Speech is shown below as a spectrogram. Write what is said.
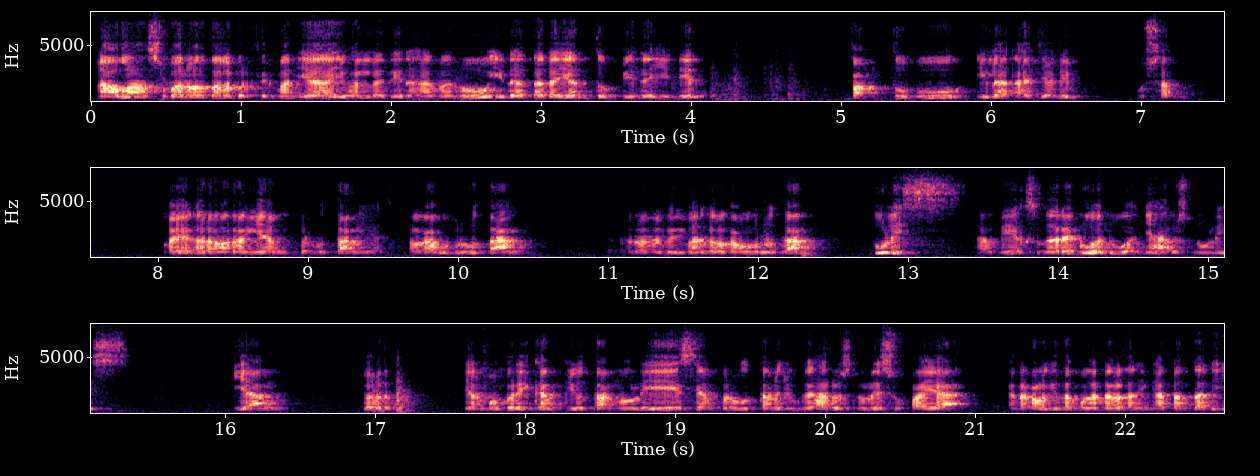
Nah Allah subhanahu wa ta'ala berfirman Ya ayuhalladzina amanu Ida tadayantum bidayinin Faktubu ila ajalib musam Kayak orang-orang yang berhutang ya. Kalau kamu berhutang Orang yang beriman kalau kamu berhutang Tulis Artinya sebenarnya dua-duanya harus nulis Yang ber yang memberikan piutang nulis Yang berhutang juga harus nulis supaya Karena kalau kita mengandalkan ingatan tadi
